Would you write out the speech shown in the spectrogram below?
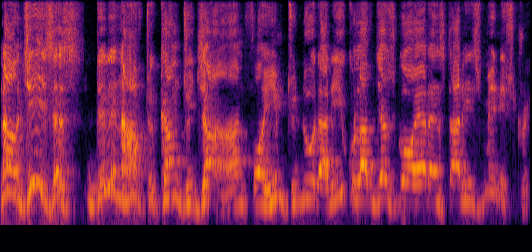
Now Jesus didn't have to come to John for him to do that. He could have just go ahead and start his ministry.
